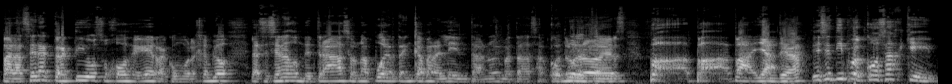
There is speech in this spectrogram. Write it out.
para hacer atractivos sus juegos de guerra, como por ejemplo las escenas donde entrabas a una puerta en cámara lenta, ¿no? Y matabas a cuatro brothers, pa, pa, pa, ya. Ese tipo de cosas que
